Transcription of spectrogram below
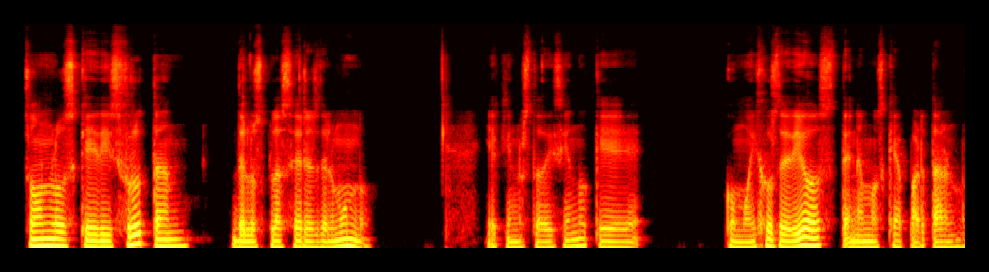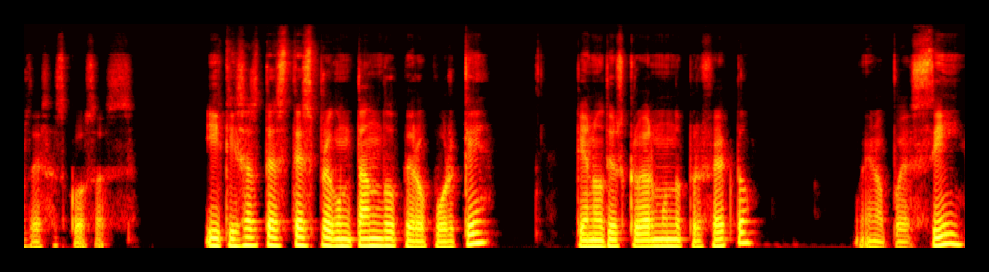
son los que disfrutan de los placeres del mundo. Y aquí nos está diciendo que como hijos de Dios tenemos que apartarnos de esas cosas. Y quizás te estés preguntando, pero ¿por qué? ¿Que no Dios creó el mundo perfecto? Bueno, pues sí,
